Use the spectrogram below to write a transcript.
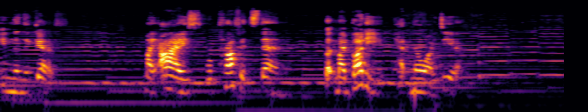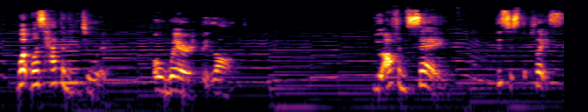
in the Negev. My eyes were prophets then, but my body had no idea what was happening to it or where it belonged. You often say, This is the place.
